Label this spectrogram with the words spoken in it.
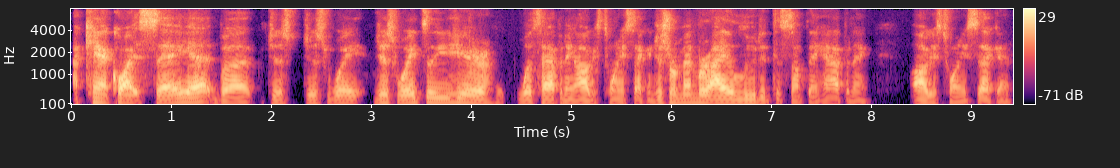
I can't quite say yet, but just just wait, just wait till you hear what's happening August 22nd. Just remember I alluded to something happening August 22nd,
